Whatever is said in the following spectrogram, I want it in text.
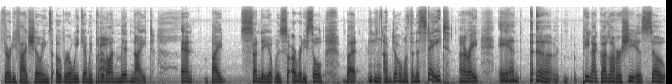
35 showings over a weekend. We put it on midnight, and by Sunday it was already sold. But I'm dealing with an estate, all right? And Peanut, God love her, she is so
